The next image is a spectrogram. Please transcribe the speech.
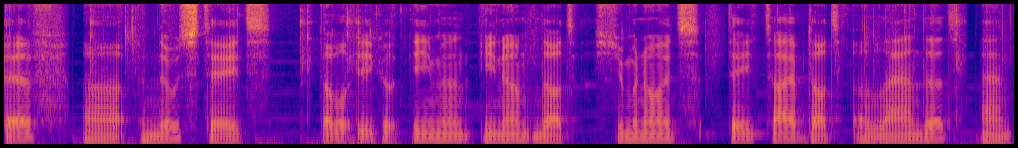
if uh, new state double equal enum, enum dot humanoid state type dot landed and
